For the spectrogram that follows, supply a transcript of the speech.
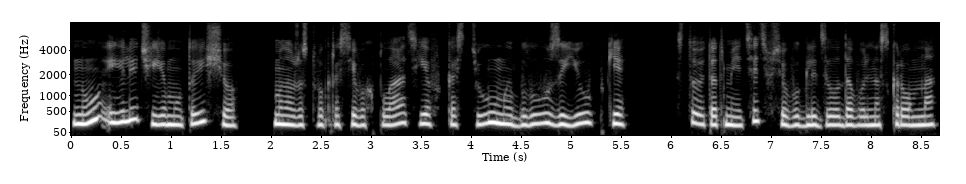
Ну, или чьему-то еще. Множество красивых платьев, костюмы, блузы, юбки. Стоит отметить, все выглядело довольно скромно.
